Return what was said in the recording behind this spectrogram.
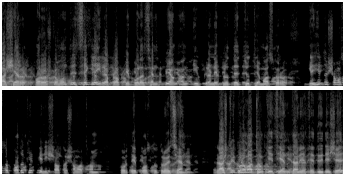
রাশিয়ার পররাষ্ট্রমন্ত্রী সেগেই ল্যাভরভকে বলেছেন পিয়ংয়াং ইউক্রেনের বিরুদ্ধে যুদ্ধে মস্কোর গৃহীত সমস্ত পদক্ষেপকে নিঃশর্ত সমর্থন করতে প্রস্তুত রয়েছেন। রাষ্ট্রীয় গণমাধ্যম কেসিএন জানিয়েছে, দুই দেশের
